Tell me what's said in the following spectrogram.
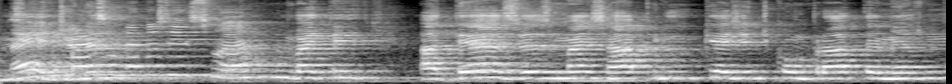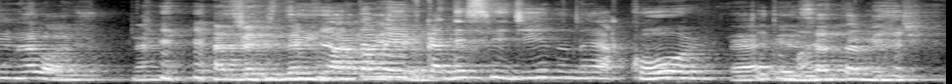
médio, mais né? ou menos isso, é. Não vai ter até às vezes mais rápido do que a gente comprar até mesmo um relógio, né? Às vezes demora Exatamente, mais ficar decidido, né? A cor. É, exatamente.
